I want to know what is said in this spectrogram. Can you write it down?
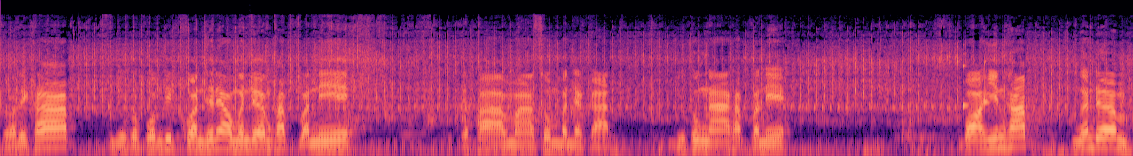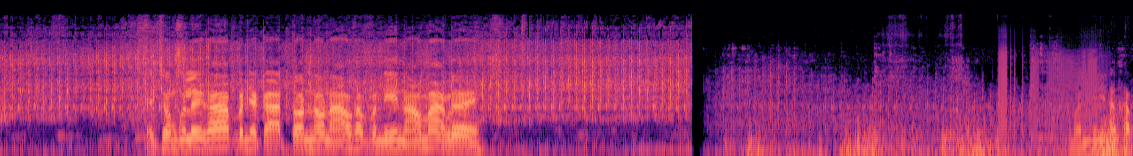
สวัสดีครับ อยู่กับผมทิศควรชาแนลเหมือนเดิมครับ วันนี้จะพามาชมบรรยากาศอยู่ทุ่งนาครับ วันนี้บ่อหินครับ เหมือนเดิม ไปชมกันเลยครับ บรรยากาศตอนหนาวๆครับ วันนี้หนาวมากเลยวันนี้นะครับ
